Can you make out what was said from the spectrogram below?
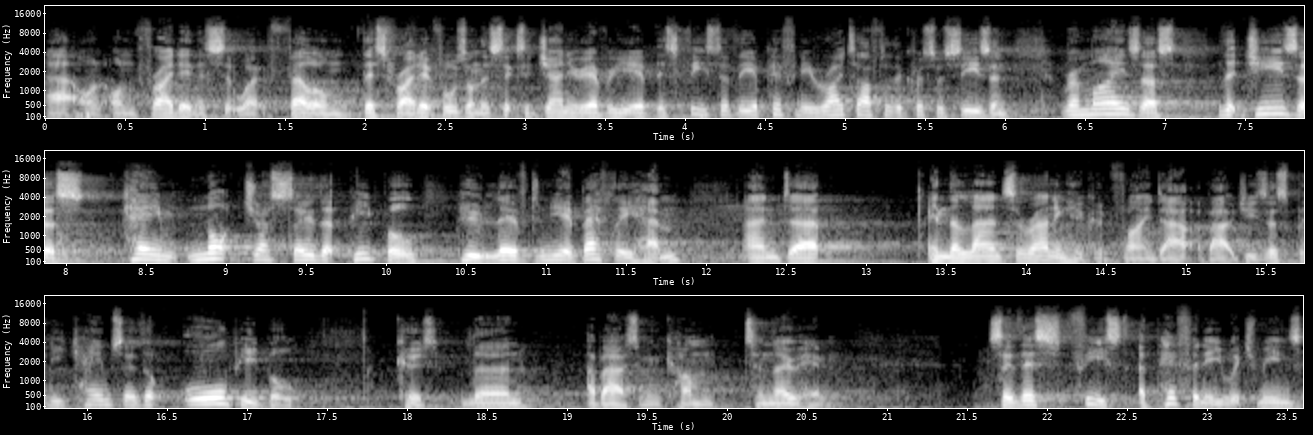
uh, on, on Friday, the, well, it fell on this Friday, it falls on the 6th of January every year. This feast of the Epiphany, right after the Christmas season, reminds us that Jesus came not just so that people who lived near Bethlehem and uh, in the land surrounding here could find out about Jesus, but he came so that all people could learn about him and come to know him. So, this feast, Epiphany, which means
